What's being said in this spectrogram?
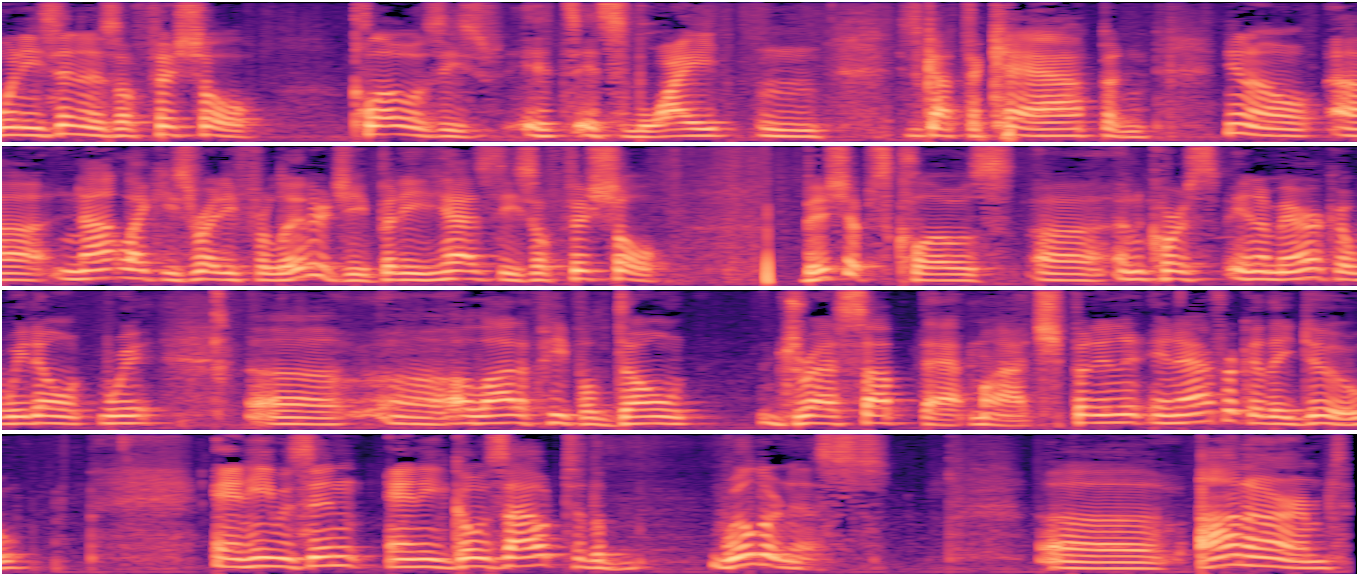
when he's in his official clothes, he's it's it's white and he's got the cap and you know uh, not like he's ready for liturgy, but he has these official bishop's clothes. Uh, and of course, in America, we don't. We uh, uh, a lot of people don't dress up that much, but in in Africa they do. And he was in, and he goes out to the wilderness, uh, unarmed,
